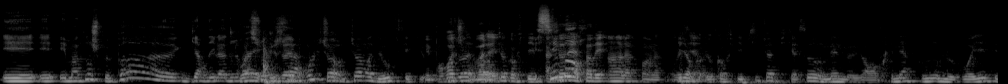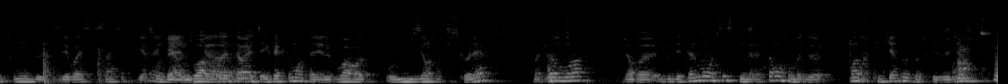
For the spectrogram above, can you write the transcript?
Et, et, et maintenant, je peux pas euh, garder l'admiration Ouais, que j'avais pour lui, tu vois. Tu vois, moi, de ouf, c'est que. Mais pourquoi tu vois, peux pas quand- c'est Attendez, mort. attendez, un à la Vas-y, quand j'étais petit, tu vois, Picasso, même genre en primaire, tout le monde le voyait, tout le monde disait ouais, c'est ça, c'est Picasso. Ouais, T'allais le voir, ouais, exactement, t'allais le voir euh, au musée en sortie scolaire. Bah, tu vois, moi, genre, euh, je me disais tellement, tu sais, c'était une référence en mode peintre Picasso, tu vois ce que je veux dire. Et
